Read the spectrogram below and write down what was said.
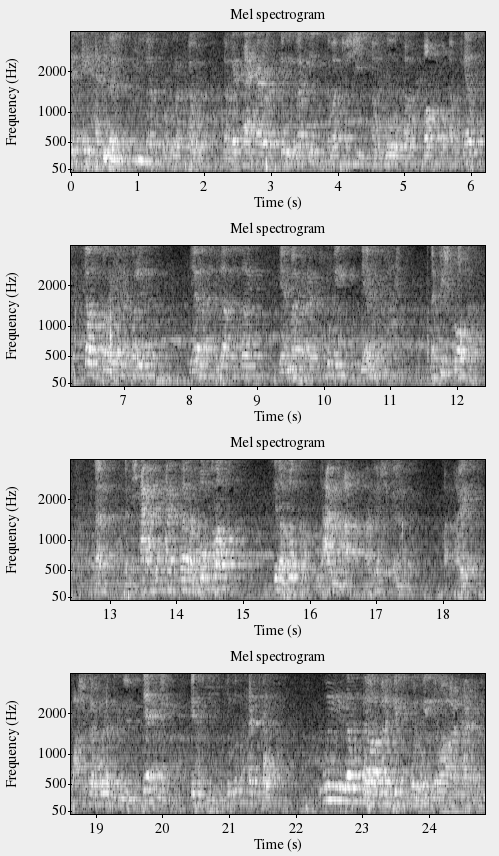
جيت أي حاجة دلوقتي لو جت أي حاجة بتقول دلوقتي سواء شيء أو هول أو ضغط أو كاو كاو قرار يا إما كلنا يا إما تبدا قصري يا إما في فهمي يا إما مفيش رابع تمام؟ مفيش حاجة عندنا. حاجة اسمها بكرة. سيبها بكرة. وتعامل معاها. ما عندناش الكلام ده. عايز وعشان كده بقول لك إن تعمل اسم ده حلو ولو انت ربنا كرمك كويس جدا. وعملت حاجة.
